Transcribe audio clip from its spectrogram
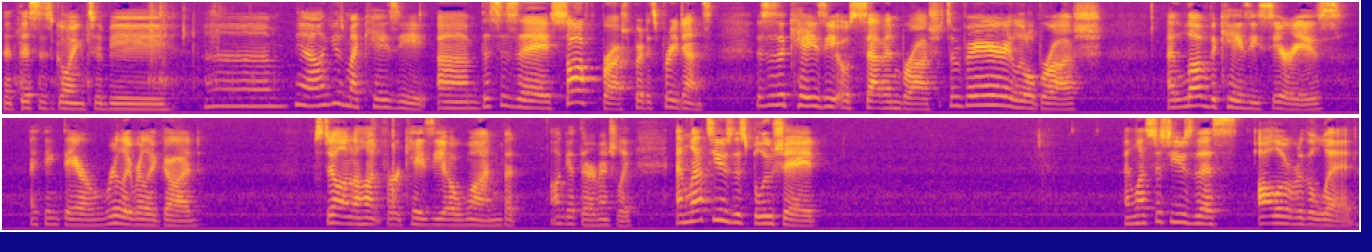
that this is going to be, um, yeah, I'll use my KZ. Um, this is a soft brush, but it's pretty dense. This is a KZ07 brush. It's a very little brush. I love the KZ series. I think they are really, really good. Still on the hunt for a KZ01, but I'll get there eventually. And let's use this blue shade. And let's just use this all over the lid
